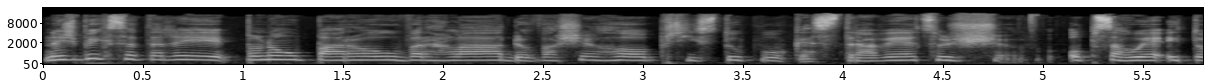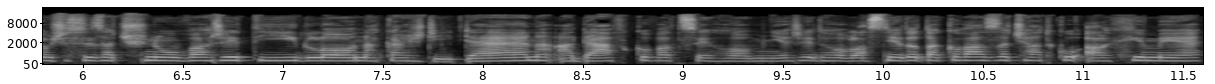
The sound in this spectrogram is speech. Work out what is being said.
Než bych se tedy plnou parou vrhla do vašeho přístupu ke stravě, což obsahuje i to, že si začnu vařit jídlo na každý den a dávkovat si ho, měřit ho. Vlastně je to taková z začátku alchymie.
